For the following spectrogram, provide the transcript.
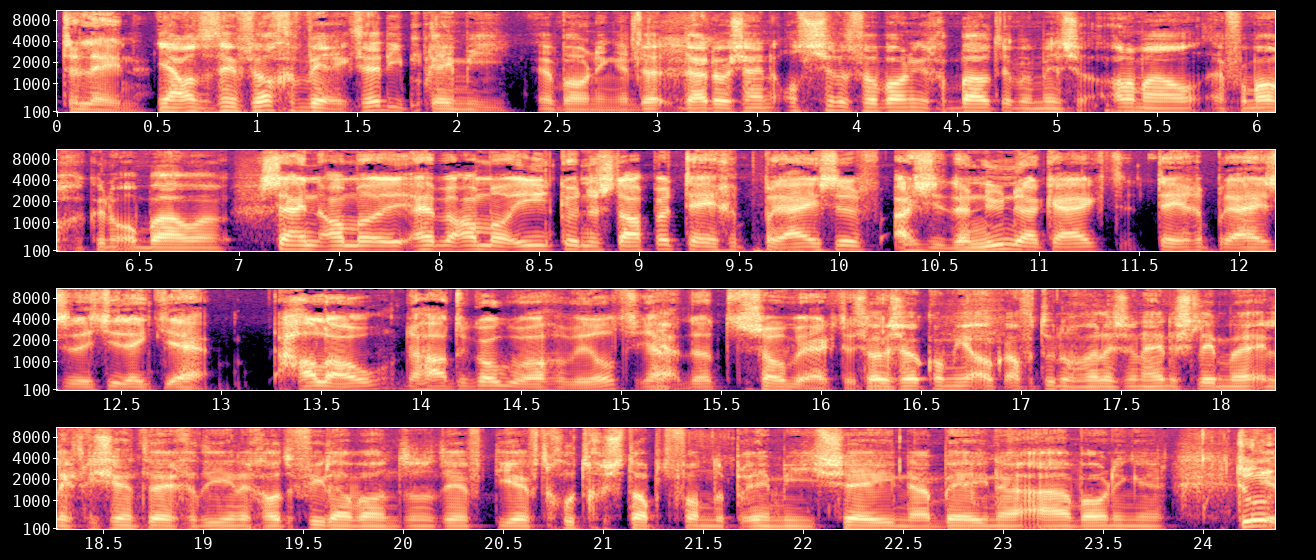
te lenen. ja want het heeft wel gewerkt, hè, die premiewoningen. Da- daardoor zijn ontzettend veel woningen gebouwd... hebben mensen allemaal vermogen kunnen opbouwen. Zijn allemaal, hebben allemaal in kunnen stappen tegen prijzen... als je er nu naar kijkt, tegen prijzen dat je denkt... ja, hallo, dat had ik ook wel gewild. Ja, Ja. Dat, zo werkt het. Sowieso kom je ook af en toe nog wel eens een hele slimme elektricien tegen... die in een grote villa woont. Want heeft, die heeft goed gestapt van de premie C naar B naar A woningen. Toen,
